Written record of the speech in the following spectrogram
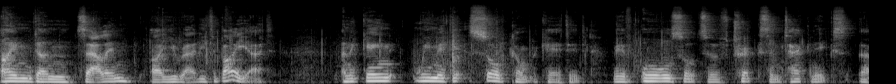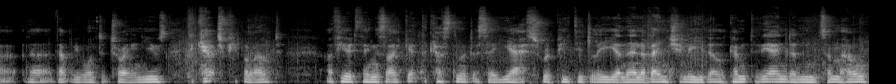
I'm done selling. Are you ready to buy yet? And again, we make it so complicated. We have all sorts of tricks and techniques uh, that, that we want to try and use to catch people out. I've heard things like get the customer to say yes repeatedly, and then eventually they'll come to the end and somehow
